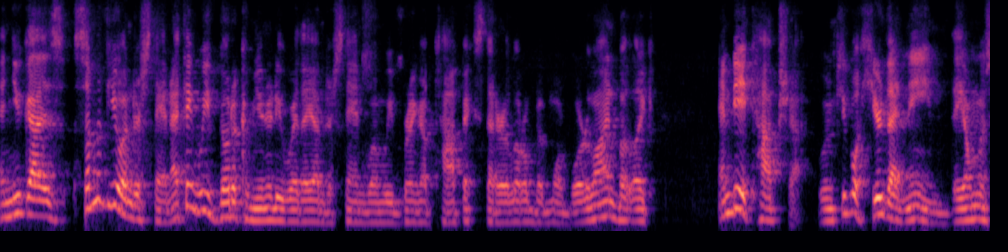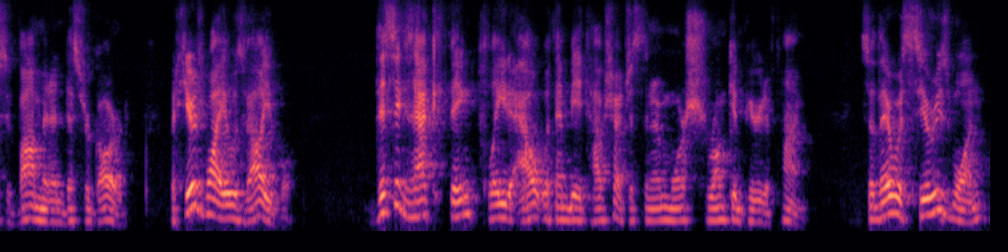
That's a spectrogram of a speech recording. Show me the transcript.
and you guys, some of you understand. I think we've built a community where they understand when we bring up topics that are a little bit more borderline. But like NBA Top Shot, when people hear that name, they almost vomit and disregard. But here's why it was valuable. This exact thing played out with NBA Top Shot just in a more shrunken period of time. So there was Series One,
